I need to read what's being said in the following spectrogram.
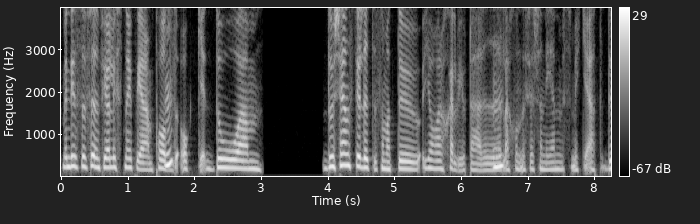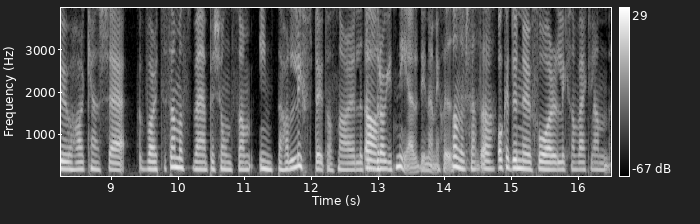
Men det är så fint, för jag lyssnar ju på er podd Mm. och då, um, då känns det ju lite som att du, jag har själv gjort det här i Mm. relationer, så jag känner igen mig så mycket, att du har kanske varit tillsammans med en person som inte har lyft dig, utan snarare lite Ja. dragit ner din energi. 100 procent. Ja. Och att du nu får liksom verkligen,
